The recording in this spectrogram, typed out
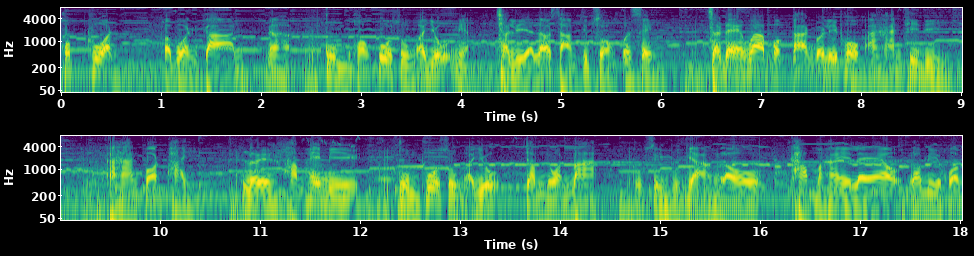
ครบถ้วนกระบวนการนะฮะกลุ่มของผู้สูงอายุเนี่ยเฉลี่ยแล้ว 32%แสดงว่าการบริโภคอาหารที่ดี อาหารปลอดภัย เลยทำให้มีกลุ่มผู้สูงอายุจำนวนมาก ทุกสิ่งทุกอย่างเราทำให้แล้วเรามีความ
